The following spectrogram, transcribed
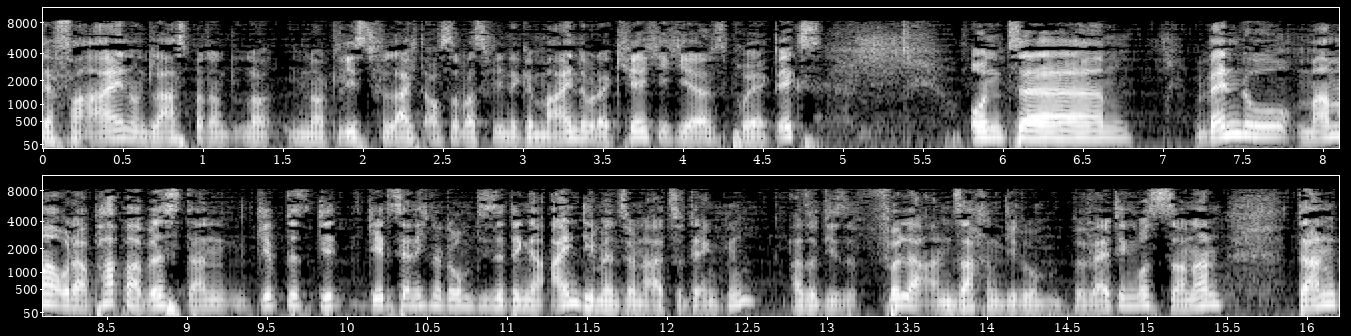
der Verein und last but not least vielleicht auch sowas wie eine Gemeinde oder Kirche hier, das Projekt X. Und äh, wenn du Mama oder Papa bist, dann gibt es, geht, geht es ja nicht nur darum, diese Dinge eindimensional zu denken, also diese Fülle an Sachen, die du bewältigen musst, sondern dann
